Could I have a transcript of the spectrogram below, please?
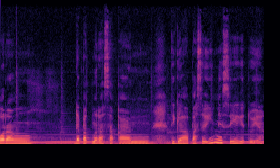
orang dapat merasakan tiga fase ini sih gitu ya.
